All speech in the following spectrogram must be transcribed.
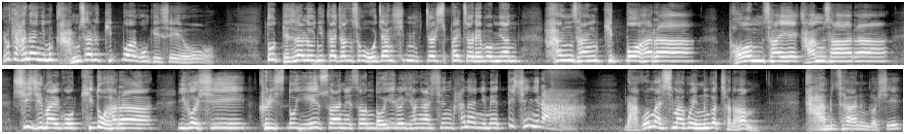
이렇게 하나님은 감사를 기뻐하고 계세요. 또 데살로니가 전서 5장 16절 18절에 보면 항상 기뻐하라 범사에 감사하라 쉬지 말고 기도하라. 이것이 그리스도 예수 안에서 너희를 향하신 하나님의 뜻이니라 라고 말씀하고 있는 것처럼 감사하는 것이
